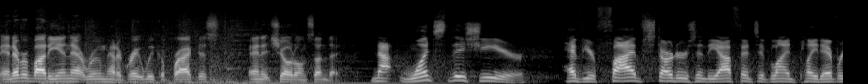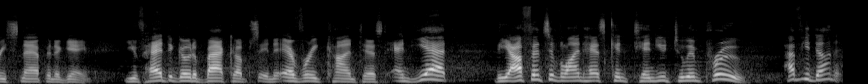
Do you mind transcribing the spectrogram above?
And everybody in that room had a great week of practice, and it showed on Sunday. Not once this year have your five starters in the offensive line played every snap in a game. You've had to go to backups in every contest, and yet the offensive line has continued to improve. Have you done it?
